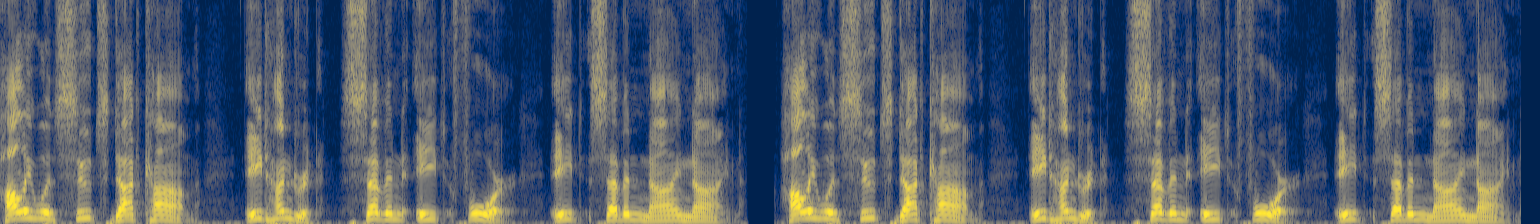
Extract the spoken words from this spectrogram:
HollywoodSuits.com. 800 784 8799. HollywoodSuits.com. 800 784 8799.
